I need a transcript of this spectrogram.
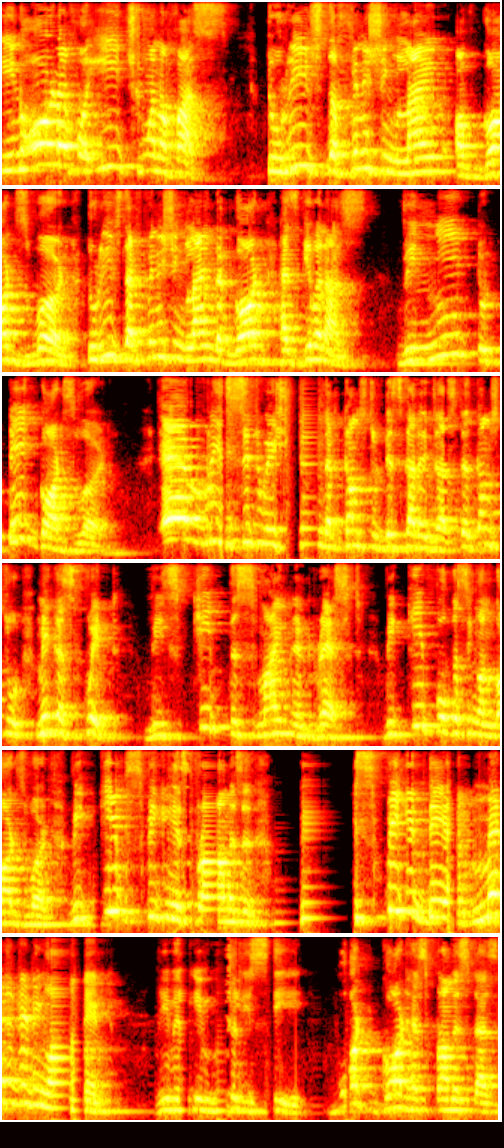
in order for each one of us to reach the finishing line of God's word, to reach that finishing line that God has given us, we need to take God's word. Every situation that comes to discourage us, that comes to make us quit, we keep this mind at rest we keep focusing on God's word. We keep speaking his promises. We speak it day meditating on it. We will eventually see what God has promised us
